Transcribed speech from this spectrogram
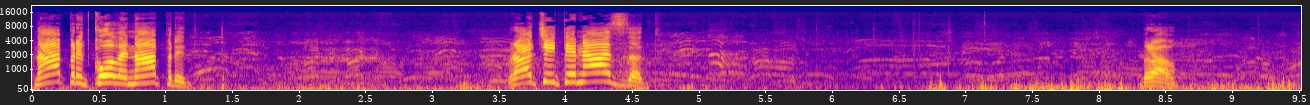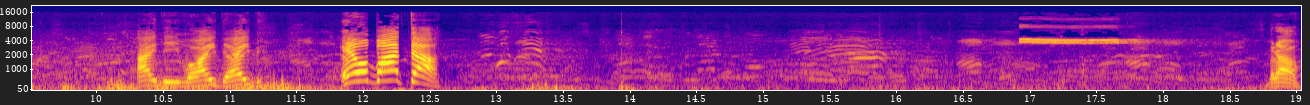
Napred kole, napred. Vraćajte nazad. Bravo. Ajde Ivo, ajde, ajde. Evo Bata! Bravo.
